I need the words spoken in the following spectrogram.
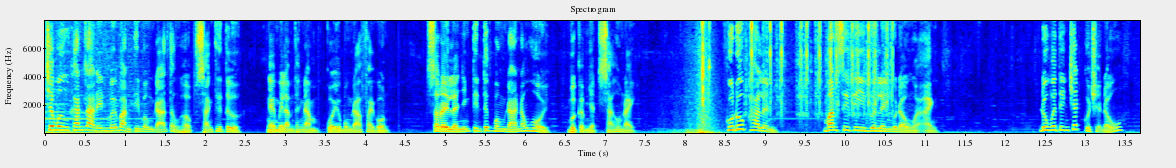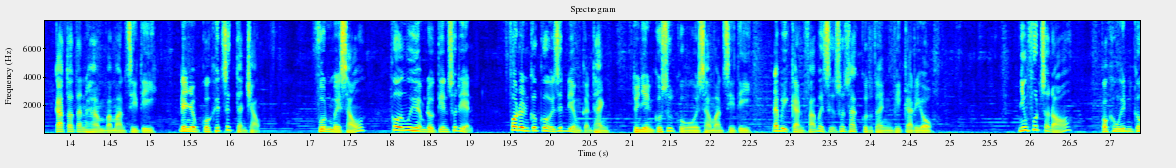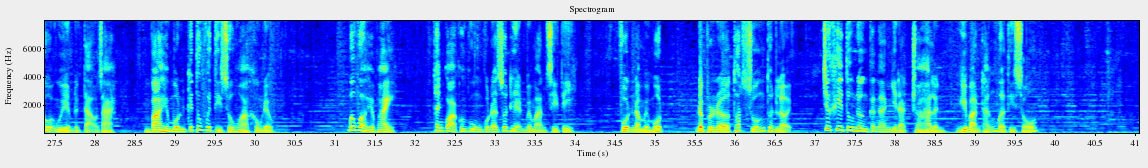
Chào mừng khán giả đến với bản tin bóng đá tổng hợp sáng thứ tư, ngày 15 tháng 5 của yêu bóng đá Phai Gôn. Sau đây là những tin tức bóng đá nóng hổi vừa cập nhật sáng hôm nay. Cú đúp Haaland, Man City vươn lên ngôi đầu ngoại Anh. Đúng với tính chất của trận đấu, cả Tottenham và Man City đều nhập cuộc hết sức thận trọng. Phút 16, cơ hội nguy hiểm đầu tiên xuất hiện. Foden có cơ hội dứt điểm cận thành, tuy nhiên cú sút của ngôi sao Man City đã bị cản phá bởi sự xuất sắc của thủ thành Vicario. Những phút sau đó, có không ít cơ hội nguy hiểm được tạo ra và hiệp một kết thúc với tỷ số hòa không đều. Bước vào hiệp 2, thành quả cuối cùng cũng đã xuất hiện với Man City. Phút 51, De Bruyne thoát xuống thuận lợi trước khi tung đường căng ngang nhì đặt cho Haaland ghi bàn thắng mở tỷ số.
